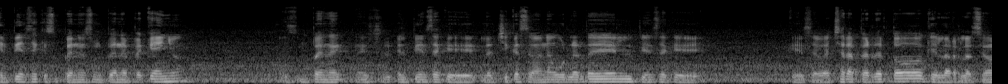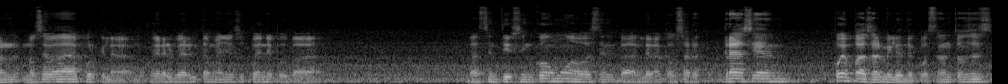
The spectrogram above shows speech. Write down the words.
él piensa que su pene es un pene pequeño, es un pene, él piensa que las chicas se van a burlar de él, piensa que, que, se va a echar a perder todo, que la relación no se va a dar porque la mujer al ver el tamaño de su pene pues va, va a sentirse incómoda, va le va a causar gracia, pueden pasar miles de cosas. Entonces,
